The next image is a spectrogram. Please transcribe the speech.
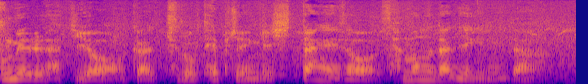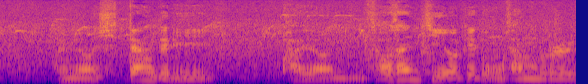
구매를 하지요. 그러니까 주로 대표적인 게 식당에서 사 먹는다는 얘기입니다. 그러면 식당들이 과연 서산 지역의 농산물을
